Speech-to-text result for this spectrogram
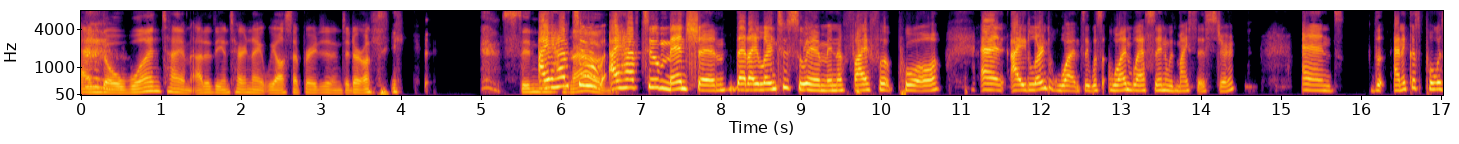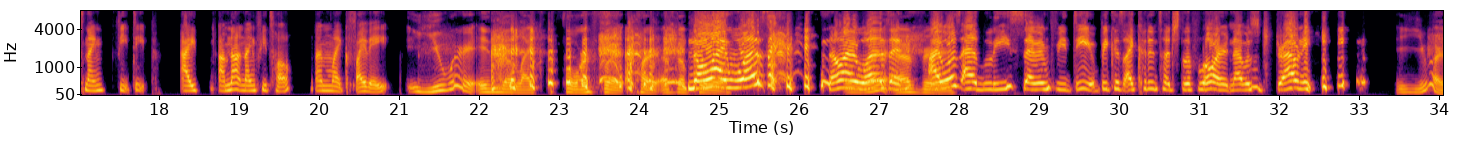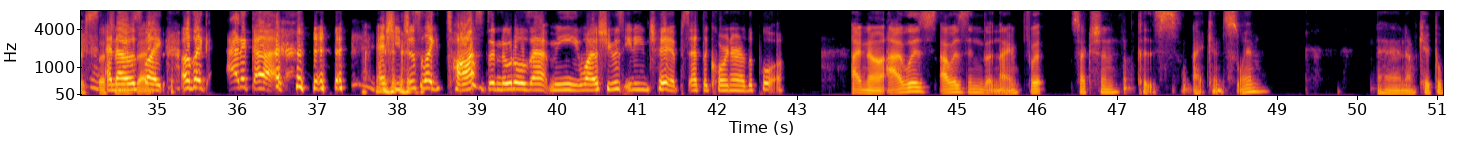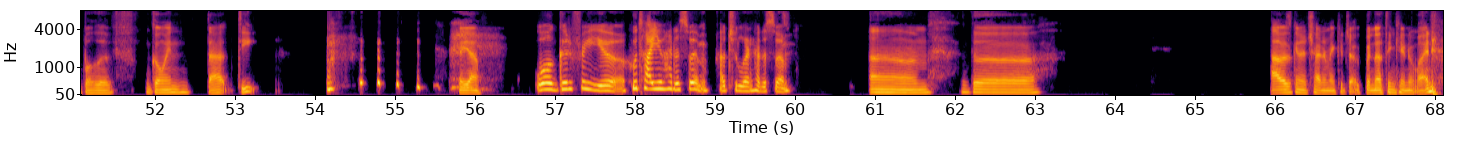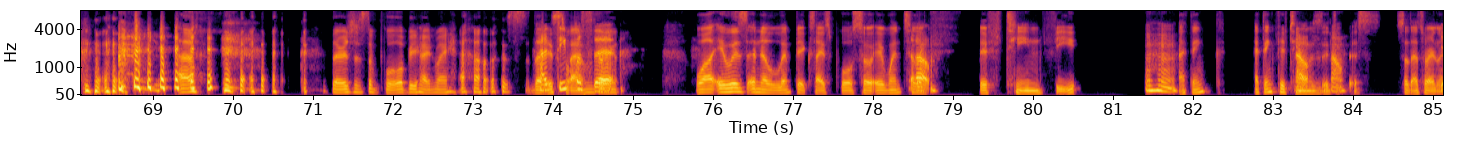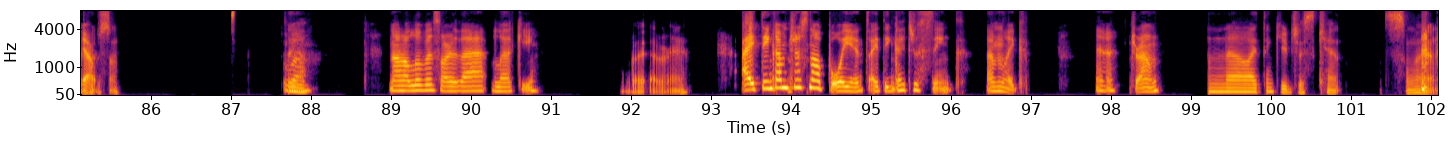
And the one time out of the entire night, we all separated and did our own thing. I Sydney have to. I have to mention that I learned to swim in a five foot pool and I learned once. It was one lesson with my sister and the Annika's pool was nine feet deep. I I'm not nine feet tall. I'm like five eight. You were in the like four foot part of the pool. no, I wasn't. no, I wasn't. I was at least seven feet deep because I couldn't touch the floor and I was drowning. You are such and an I was like, I was like, Attica. and she just like tossed the noodles at me while she was eating chips at the corner of the pool. I know. I was I was in the nine foot section because I can swim and I'm capable of going that deep. But yeah. Well, good for you. Who taught you how to swim? How'd you learn how to swim? Um the I was gonna try to make a joke, but nothing came to mind. Uh, there was just a pool behind my house that how I deep swam was it? Well, it was an Olympic sized pool, so it went to Oh, like 15 feet, mm-hmm. I think. I think 15 Oh, was the no. deepest. So that's where I learned how to swim. So yeah, Well, not all of us are that lucky. whatever. I think I'm just not buoyant. I think I just sink. I'm like, eh, drown. No, I think you just can't swim.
